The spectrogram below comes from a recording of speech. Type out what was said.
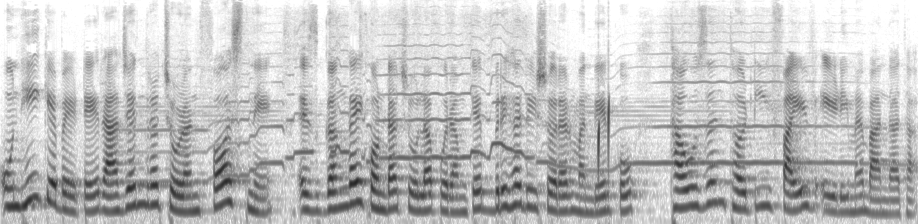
उन्हीं के बेटे राजेंद्र चोड़न फ़र्स्ट ने इस गंगई कोंडा चोलापुरम के बृहदीश्वरर मंदिर को 1035 एडी में बांधा था।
